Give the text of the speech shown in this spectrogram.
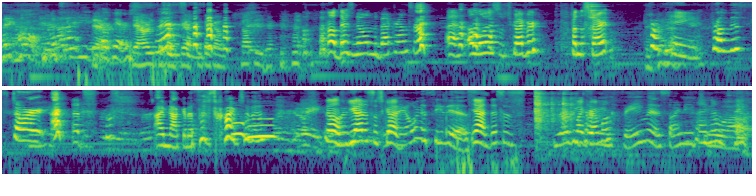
Take home. You're not to eat. Oh, pears. Yeah, we're just taking, yeah, to take home. Not to eat here. Oh, there's no one in the background. Uh, a loyal subscriber from the start. Hey, From the start. that's I'm not gonna subscribe to this. Wait. no. You gotta subscribe. I want to see this. Yeah, this is You're My becoming grandma? famous. I need I to know. uh,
